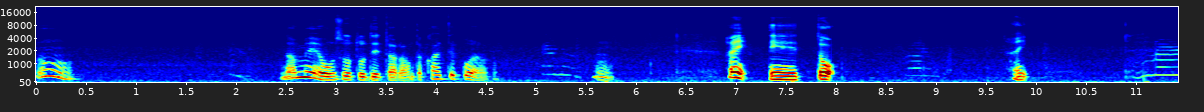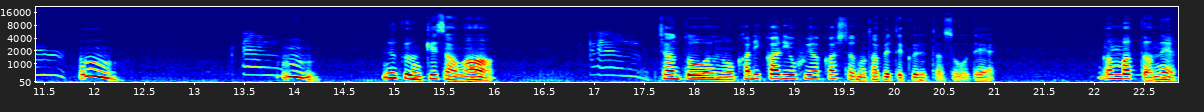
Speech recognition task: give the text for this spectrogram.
うん。ダメよお外出たらあんた帰ってこやろ。うん。はいえー、っと。はい。うん。うん。ぬくん今朝はちゃんとあのカリカリをふやかしたの食べてくれたそうで頑張ったね。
